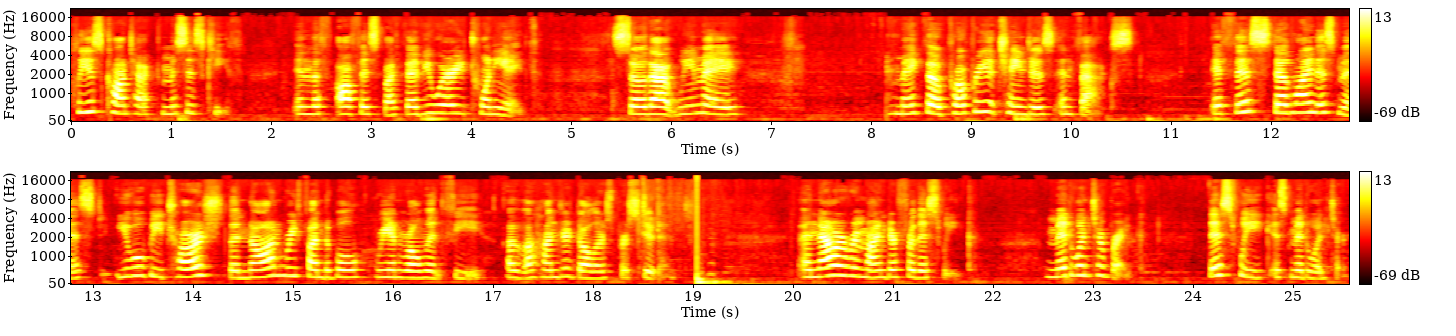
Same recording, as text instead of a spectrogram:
please contact Mrs. Keith in the office by February 28th so that we may make the appropriate changes and FACTS. If this deadline is missed, you will be charged the non refundable re enrollment fee of $100 per student. And now a reminder for this week Midwinter break. This week is midwinter.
